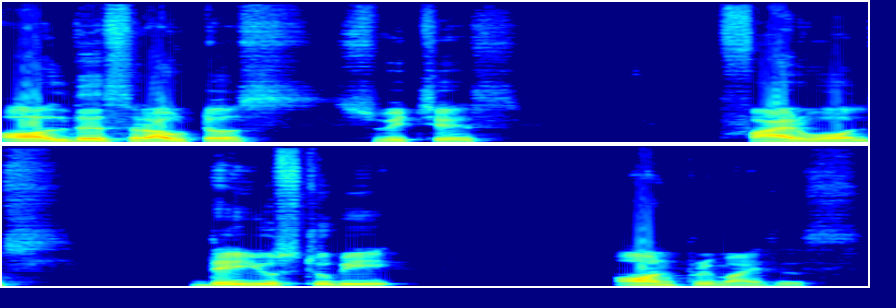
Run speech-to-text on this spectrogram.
all these routers, switches, firewalls, they used to be on premises.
